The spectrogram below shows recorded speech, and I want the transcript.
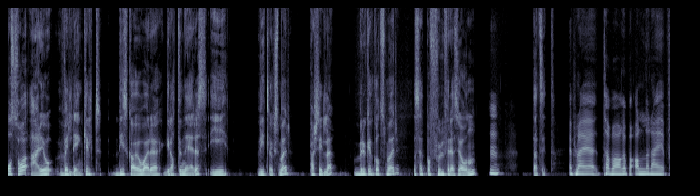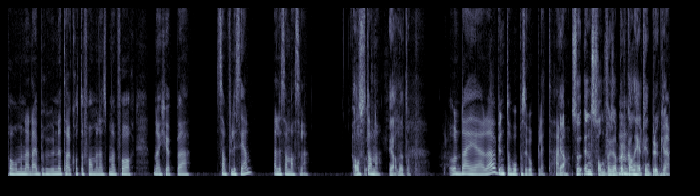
Og så er det jo veldig enkelt. De skal jo bare gratineres i hvitløkssmør, persille. Bruk et godt smør. Sett på full fres i ovnen. That's it. Jeg pleier å ta vare på alle de formene, de brune terrakottaformene som jeg får når jeg kjøper San Felicien eller San Marcelin. Altså- Ja, nettopp. Og de, de har begynt å hope seg opp litt hjemme. Ja, så en sånn for eksempel kan helt fint bruke. Ja.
